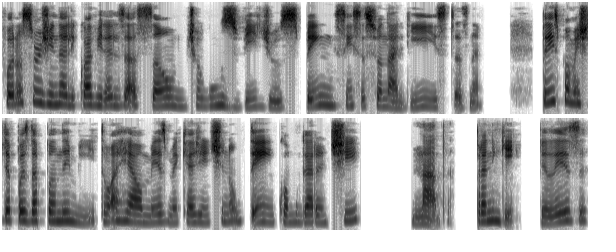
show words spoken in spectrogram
foram surgindo ali com a viralização de alguns vídeos bem sensacionalistas, né? Principalmente depois da pandemia. Então, a real mesmo é que a gente não tem como garantir nada para ninguém, beleza?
